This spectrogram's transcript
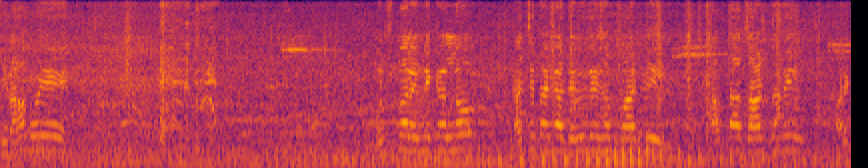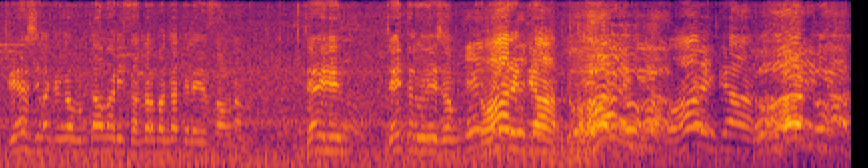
ఈ రాబోయే మున్సిపల్ ఎన్నికల్లో ఖచ్చితంగా తెలుగుదేశం పార్టీ సత్తా చాటుతుంది. మరి క్రియాశీలకంగా ఉంటామని సందర్భంగా తెలియజేస్తా ఉన్నాను జై హింద్ జై తెలుగుదేశం. జోహార్ ఎన్టీఆర్. జోహార్ ఎన్టీఆర్. జోహార్ ఎన్టీఆర్.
